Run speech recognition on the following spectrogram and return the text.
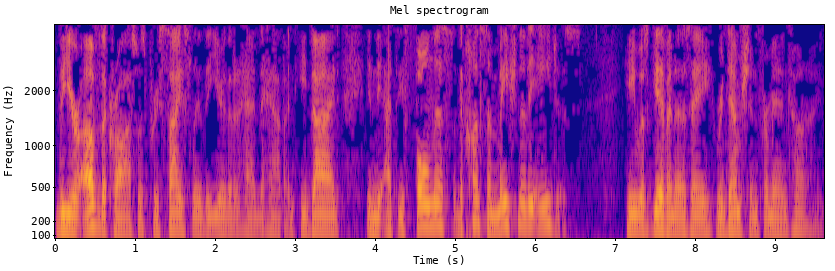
The year of the cross was precisely the year that it had to happen. He died in the at the fullness, the consummation of the ages. He was given as a redemption for mankind.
